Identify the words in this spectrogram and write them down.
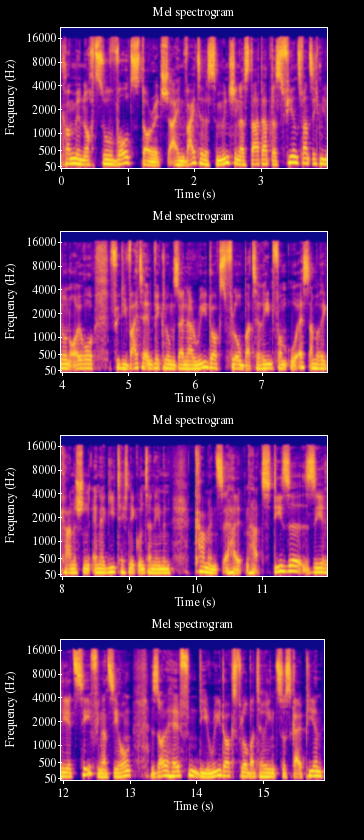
kommen wir noch zu Volt Storage, ein weiteres Münchner Startup, das 24 Millionen Euro für die Weiterentwicklung seiner Redox Redox Flow Batterien vom US-amerikanischen Energietechnikunternehmen Cummins erhalten hat. Diese Serie C Finanzierung soll helfen, die Redox Flow Batterien zu skalpieren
